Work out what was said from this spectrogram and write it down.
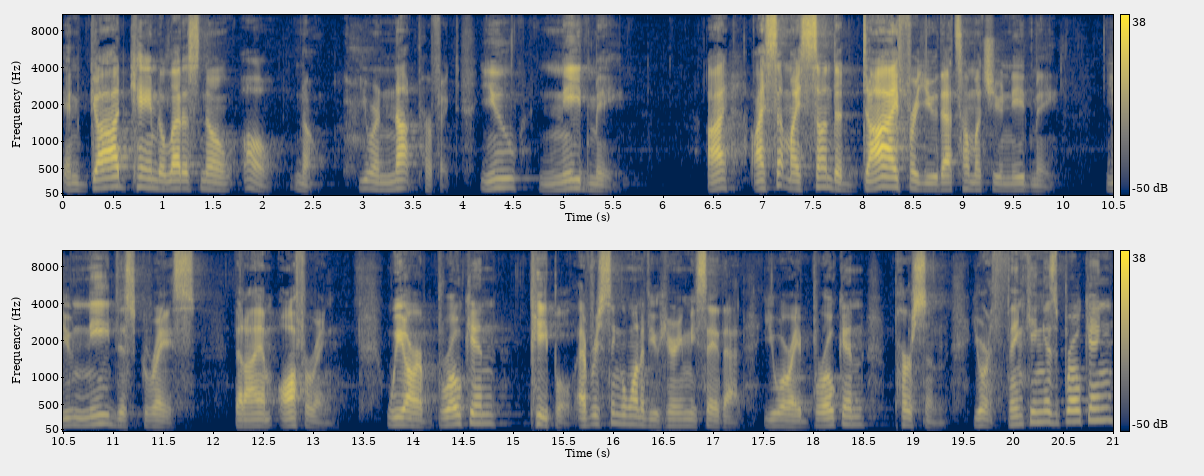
and God came to let us know oh, no, you are not perfect. You need me. I, I sent my son to die for you. That's how much you need me. You need this grace that I am offering. We are broken people. Every single one of you hearing me say that. You are a broken person. Your thinking is broken,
